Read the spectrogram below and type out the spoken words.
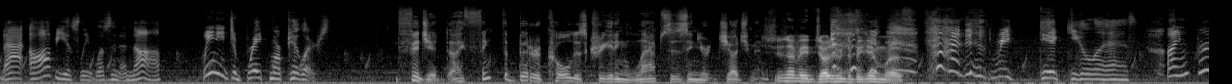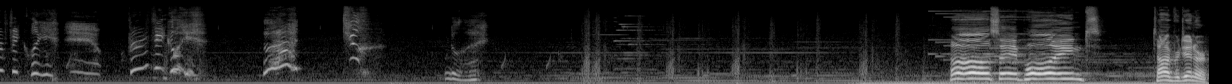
That obviously wasn't enough. We need to break more pillars. Fidget, I think the bitter cold is creating lapses in your judgment. She doesn't have any judgment to begin with. That is ridiculous. I'm perfectly, perfectly. Ah, Oh, say point! Time for dinner.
